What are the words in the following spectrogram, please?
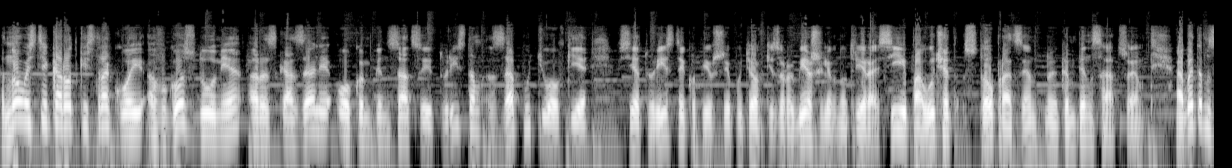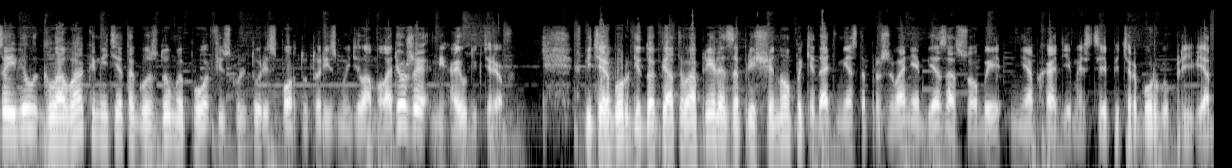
Новости короткой строкой. В Госдуме рассказали о компенсации туристам за путевки. Все туристы, купившие путевки за рубеж или внутри России, получат стопроцентную компенсацию. Об этом заявил глава Комитета Госдумы по физкультуре, спорту, туризму и делам молодежи Михаил Дегтярев. В Петербурге до 5 апреля запрещено покидать место проживания без особой необходимости. Петербургу привет.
